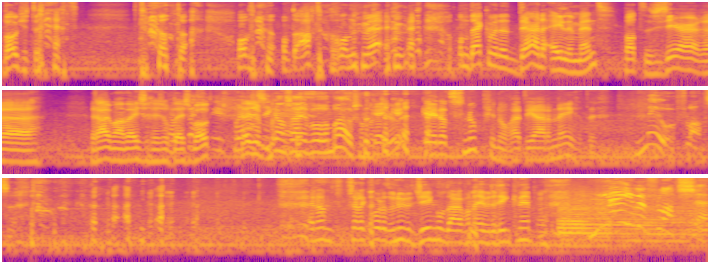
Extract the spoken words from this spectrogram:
bootje terecht. Terwijl op de, op de, op de achtergrond me- me- ontdekken we het derde element. Wat zeer eh, ruim aanwezig is op deze boot. inspiratie Deze- kan zijn voor een brouwsel Ken, natuurlijk. ken, ken je dat snoepje nog uit de jaren negentig? Meeuwenflatsen. En dan stel ik voor dat we nu de jingle daarvan even erin knippen. Meeuwenflatsen.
